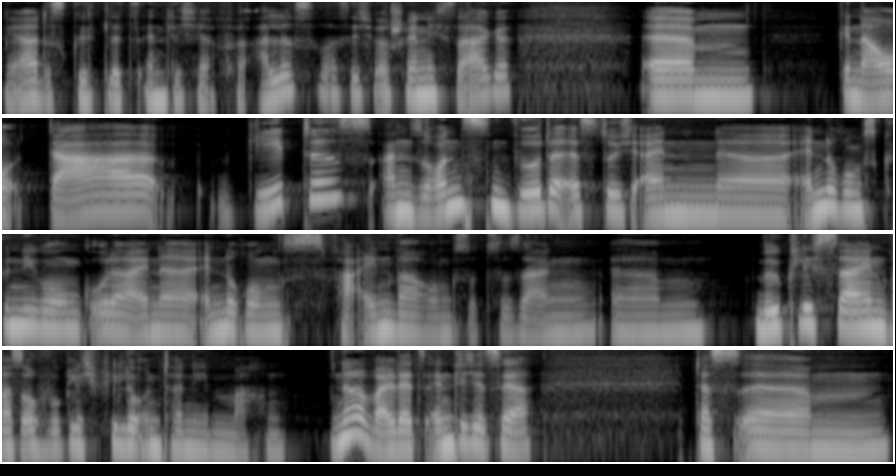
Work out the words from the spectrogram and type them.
Ja, das gilt letztendlich ja für alles, was ich wahrscheinlich sage. Ähm, genau, da geht es. Ansonsten würde es durch eine Änderungskündigung oder eine Änderungsvereinbarung sozusagen ähm, möglich sein, was auch wirklich viele Unternehmen machen. Ne? Weil letztendlich ist ja das ähm,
